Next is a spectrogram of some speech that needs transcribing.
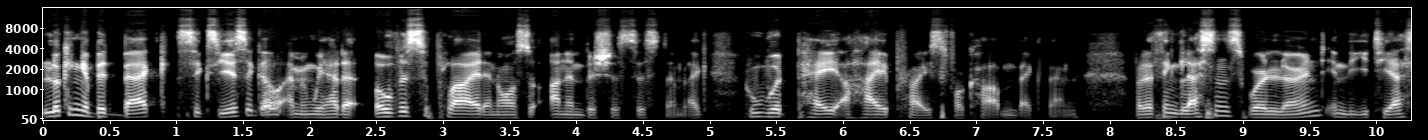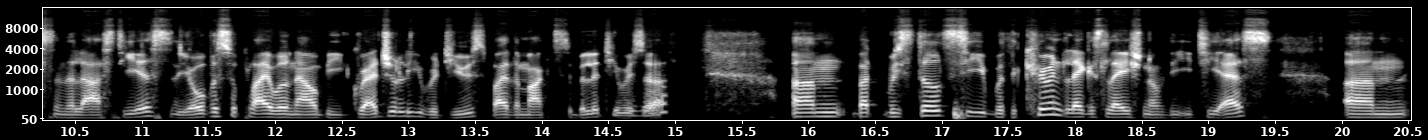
looking a bit back six years ago, I mean, we had an oversupplied and also unambitious system. Like, who would pay a high price for carbon back then? But I think lessons were learned in the ETS in the last years. The oversupply will now be gradually reduced by the Market Stability Reserve. Um, but we still see with the current legislation of the ETS, um,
